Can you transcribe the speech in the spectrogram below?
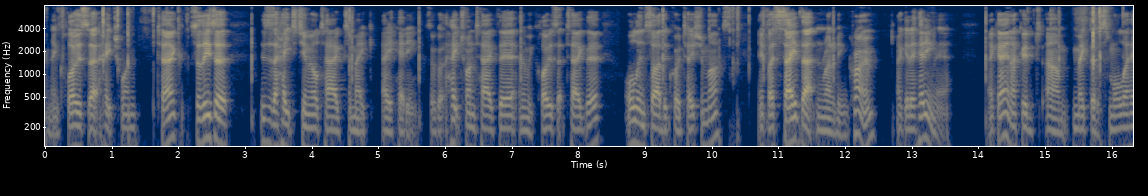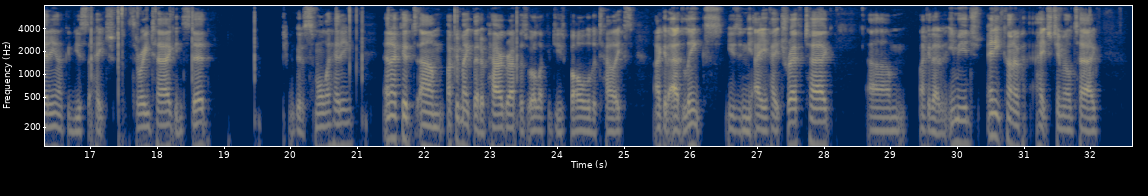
and then close that h1 tag. So these are this is a HTML tag to make a heading. So we've got h1 tag there and then we close that tag there, all inside the quotation marks. If I save that and run it in Chrome, I get a heading there. Okay, and I could um, make that a smaller heading. I could use the H3 tag instead. Get a smaller heading, and I could um, I could make that a paragraph as well. I could use bold, italics. I could add links using the ahref tag. Um, I could add an image. Any kind of HTML tag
